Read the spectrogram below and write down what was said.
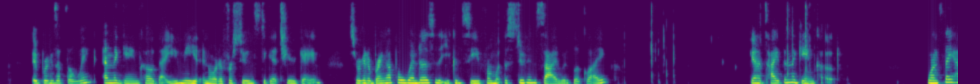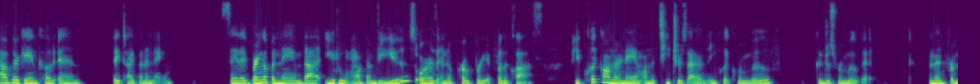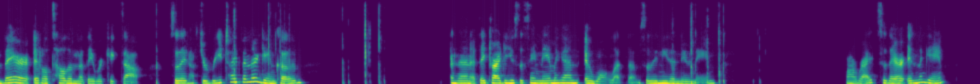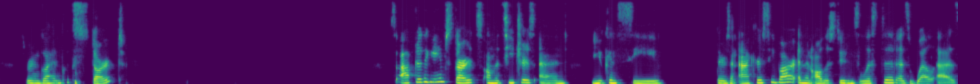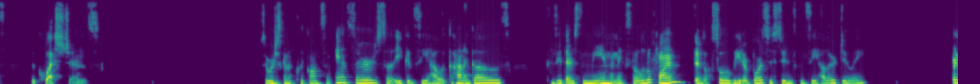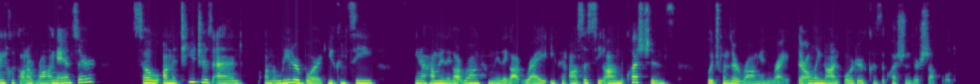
It brings up the link and the game code that you need in order for students to get to your game. So we're going to bring up a window so that you can see from what the student side would look like. You're going to type in the game code. Once they have their game code in, they type in a name. Say they bring up a name that you don't want them to use or is inappropriate for the class. If you click on their name on the teacher's end and you click remove, you can just remove it. And then from there, it'll tell them that they were kicked out. So they'd have to retype in their game code. And then if they tried to use the same name again, it won't let them. So they need a new name. All right, so they're in the game. So we're to go ahead and click start. So after the game starts on the teacher's end, you can see there's an accuracy bar and then all the students listed as well as the questions. So we're just going to click on some answers so that you can see how it kind of goes. You can see there's the meme that makes it a little fun. There's also a leaderboard so students can see how they're doing. We're going to click on a wrong answer. So on the teacher's end, on the leaderboard, you can see you know how many they got wrong, how many they got right. You can also see on the questions which ones are wrong and right. They're only not in order because the questions are shuffled.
